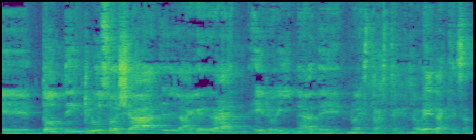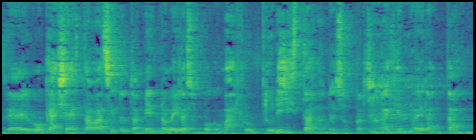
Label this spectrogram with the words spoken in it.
eh, donde incluso ya la gran heroína de nuestras telenovelas, que es Andrea del Boca, ya estaba haciendo también novelas un poco más rupturistas, donde sus personajes no eran tan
